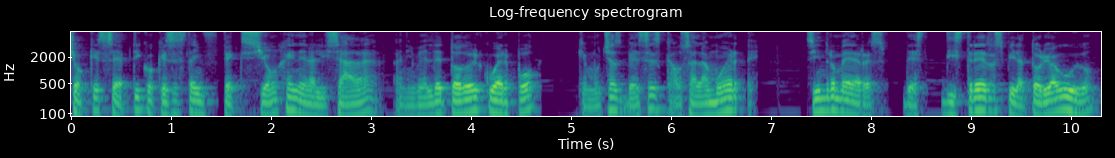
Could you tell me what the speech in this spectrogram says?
choque séptico, que es esta infección generalizada a nivel de todo el cuerpo, que muchas veces causa la muerte. Síndrome de, distrés respiratorio agudo,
